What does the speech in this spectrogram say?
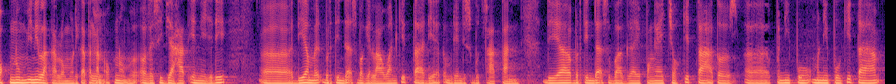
oknum inilah kalau mau dikatakan oknum oleh si jahat ini. Jadi eh, dia bertindak sebagai lawan kita, dia kemudian disebut satan. Dia bertindak sebagai pengecoh kita atau eh, penipu menipu kita,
